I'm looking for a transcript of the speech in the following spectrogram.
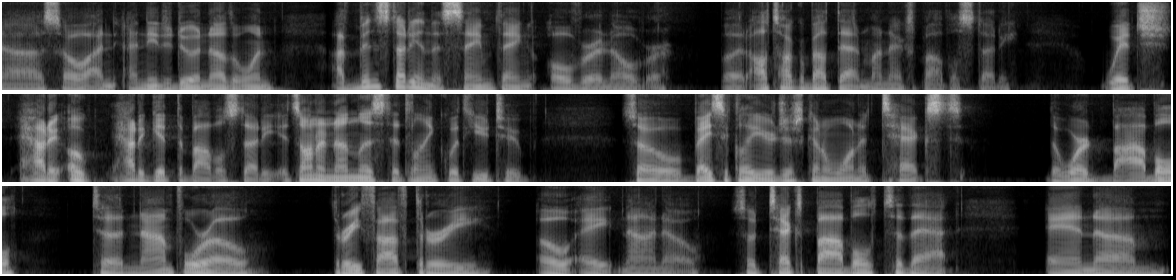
uh, so I, I need to do another one. I've been studying the same thing over and over, but I'll talk about that in my next Bible study. Which how to oh how to get the Bible study? It's on an unlisted link with YouTube. So basically, you're just going to want to text the word Bible to 940 353 0890. So text Bible to that. And um,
